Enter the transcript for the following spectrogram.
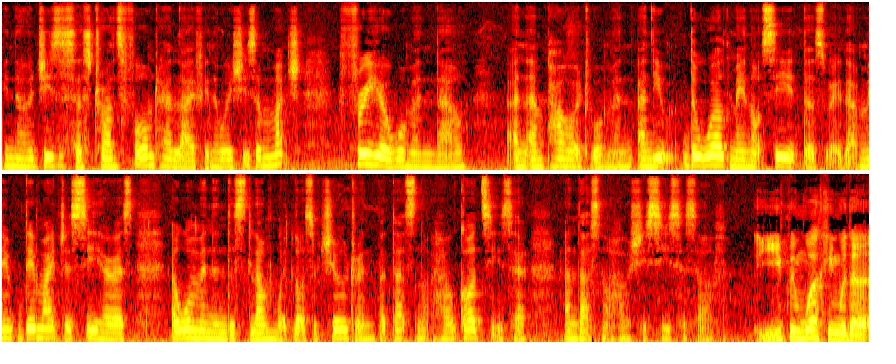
you know, Jesus has transformed her life in a way. She's a much freer woman now, an empowered woman, and you, the world may not see it this way. That may, they might just see her as a woman in the slum with lots of children, but that's not how God sees her, and that's not how she sees herself. You've been working with a,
